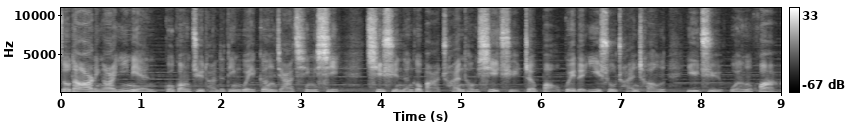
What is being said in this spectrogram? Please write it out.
走到二零二一年，国光剧团的定位更加清晰，期许能够把传统戏曲这宝贵的艺术传承，依据文化、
